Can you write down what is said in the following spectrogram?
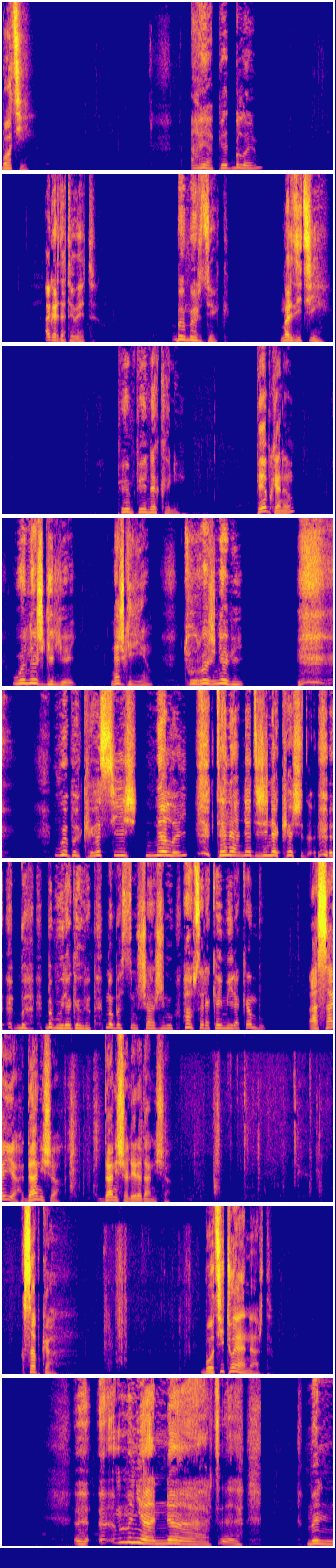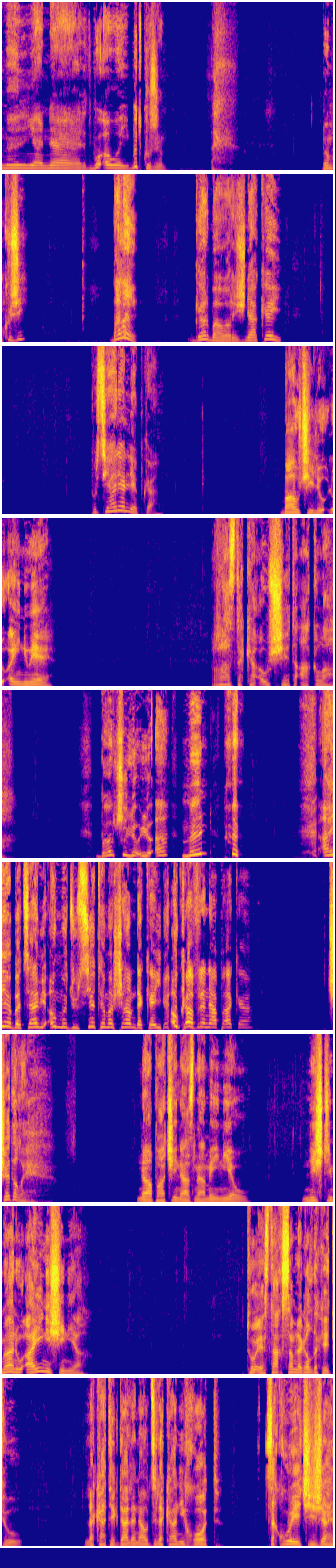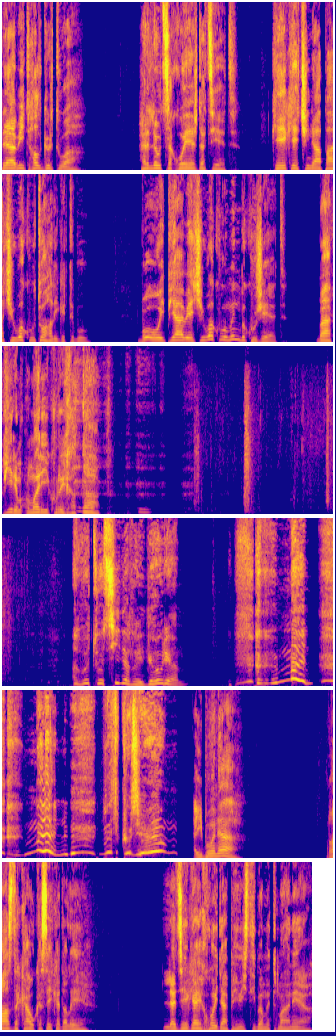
بۆچی ئایا پێت بڵێم ئەگەر دەتەوێت بە مەرجێک مەرجی چی پێم پێ نەکەنی پێ بکەنم و نەشگریەی نەشگریم تو ڕژ نەبی وە بە کەسیش نەڵێی تەنانەت ژنەکەش ببوورە گەورم مەبەستم شاژن و هاوسەرەکەی میرەکەم بوو ئاساییە دانیشە دانیشە لێرە دانیشە قسە بکە بۆچی تۆیان نرد منیان نارد من منیان نارد بۆ ئەوەی بتکوژم بم کوژی؟ بەڵێ گەر باوەڕیش ناکەی پرسیاریان لێ بکە باوکی لولو ئەی نوێ ڕاست دەکە ئەو شێتە ئاقڵە باوکی لولوئە من ئایا بە چاوی ئەو مەجوسیە تەمەشام دەکەی ئەو کافرە ناپاکە چێ دەڵێ ناپاچی نازنامەی نییە و نیشتیمان و ئاینیشی نییە تۆ ئێستا قسەم لەگەڵ دەکەیت و لە کاتێکدا لە ناو جلەکانی خۆت چەقۆیەکی ژەهراویت هەڵگرتووە هەر لەو چەقۆیەش دەچێت کە یەکێکی ناپاچی وەکو تۆ هەڵیگرت بوو بۆ ئەوەی پیاوێکی وەکو من بکوژێت باپیرم عمەری کوڕی خەتاب ئەوە تۆ چی دەڵێ گەورم من من بتکوژم ئەی بۆ نا ڕاست دەکا و کەسێک کە دەڵێ لە جێگای خۆیدا پێویستی بە متمانەیە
